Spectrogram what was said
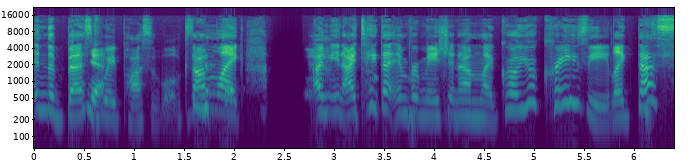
in the best yeah. way possible because I'm like I mean, I take that information and I'm like, girl, you're crazy. Like that's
